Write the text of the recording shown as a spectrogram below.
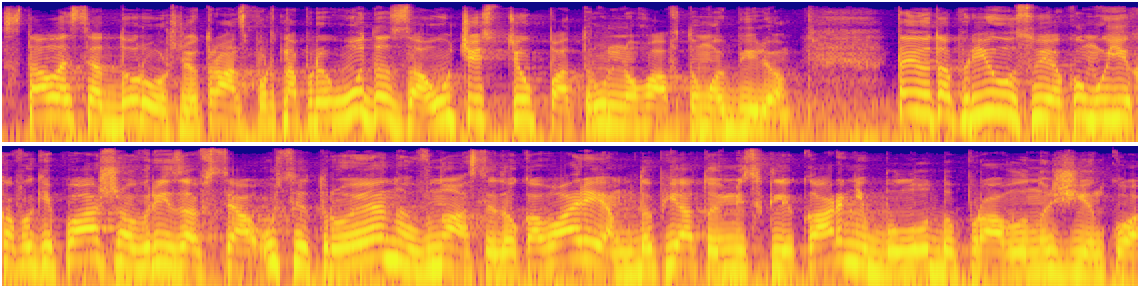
сталася дорожньо-транспортна пригода за участю патрульного автомобілю. Тойота Пріус, у якому їхав екіпаж, врізався у Сітроен. Внаслідок аварії до п'ятої міськлікарні було доправлено жінку,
